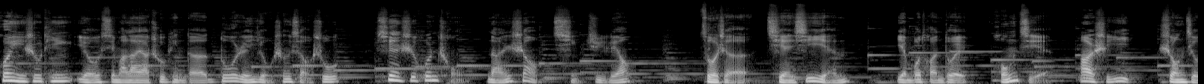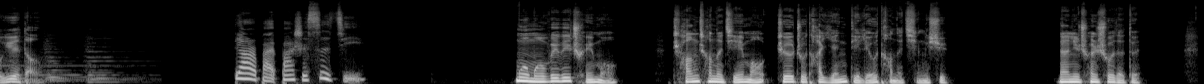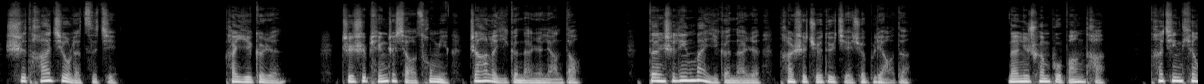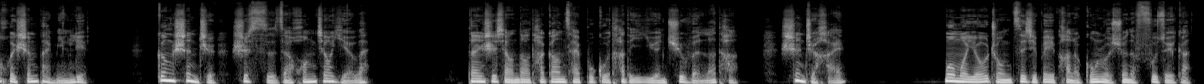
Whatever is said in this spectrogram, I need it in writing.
欢迎收听由喜马拉雅出品的多人有声小说《现实婚宠男少请巨撩》，作者：浅汐颜，演播团队：红姐、二十亿、双九月等。第二百八十四集。默默微微垂眸，长长的睫毛遮住他眼底流淌的情绪。南离川说的对，是他救了自己。他一个人，只是凭着小聪明扎了一个男人两刀。但是另外一个男人，他是绝对解决不了的。南离川不帮他，他今天会身败名裂，更甚至是死在荒郊野外。但是想到他刚才不顾他的意愿去吻了他，甚至还……默默有种自己背叛了龚若轩的负罪感。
